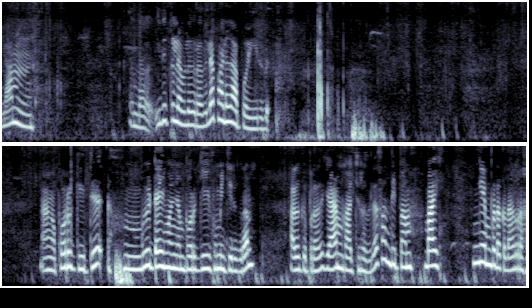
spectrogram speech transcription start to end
எல்லாம் இந்த இதுக்குள்ள விழுகிறதுல பழுதா போயிடுது நாங்கள் பொறுக்கிட்டு வீட்டையும் கொஞ்சம் பொறுக்கி குமிச்சிருக்கிறோம். அதுக்கு பிறகு ஜாம் காய்ச்சறதுல சந்திப்போம். பாய் இங்கேயும் கிடக்கடா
